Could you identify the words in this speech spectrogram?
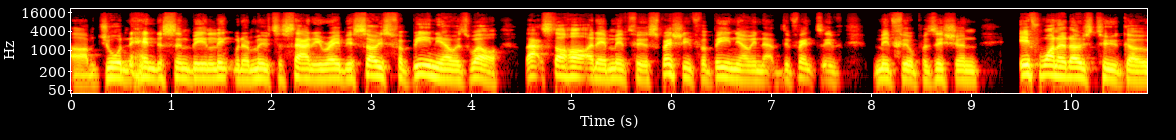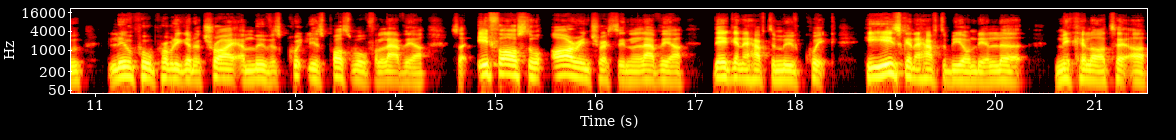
um, Jordan Henderson being linked with a move to Saudi Arabia. So is Fabinho as well. That's the heart of their midfield, especially Fabinho in that defensive midfield position. If one of those two go, Liverpool probably going to try and move as quickly as possible for Lavia. So if Arsenal are interested in Lavia, they're going to have to move quick. He is going to have to be on the alert, Mikel Arteta,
